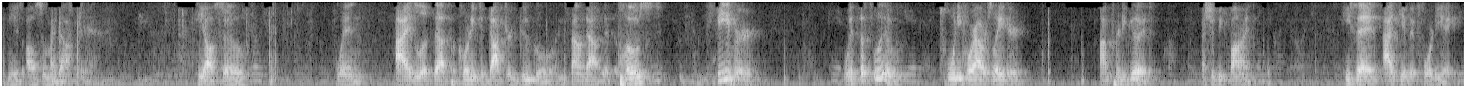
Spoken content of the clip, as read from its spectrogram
and he is also my doctor. He also, when I looked up, according to Dr. Google, and found out that post-fever with the flu, 24 hours later, I'm pretty good. I should be fine. He said, I'd give it 48.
